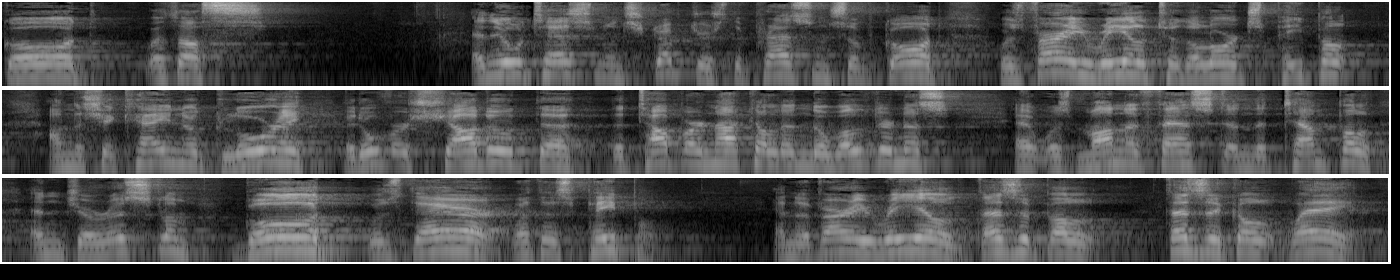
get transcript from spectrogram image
God with us. In the Old Testament scriptures, the presence of God was very real to the Lord's people, and the Shekinah glory, it overshadowed the, the tabernacle in the wilderness. It was manifest in the temple in Jerusalem. God was there with his people in a very real, visible, physical way.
